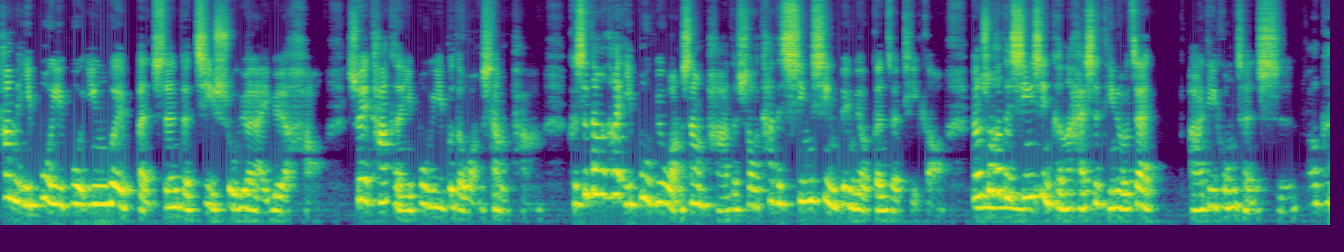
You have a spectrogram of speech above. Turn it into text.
他们一步一步，因为本身的技术越来越好，所以他可能一步一步的往上爬。可是当他一步一步往上爬的时候，他的心性并没有跟着提高。比方说，他的心性可能还是停留在 R&D 工程师。OK，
